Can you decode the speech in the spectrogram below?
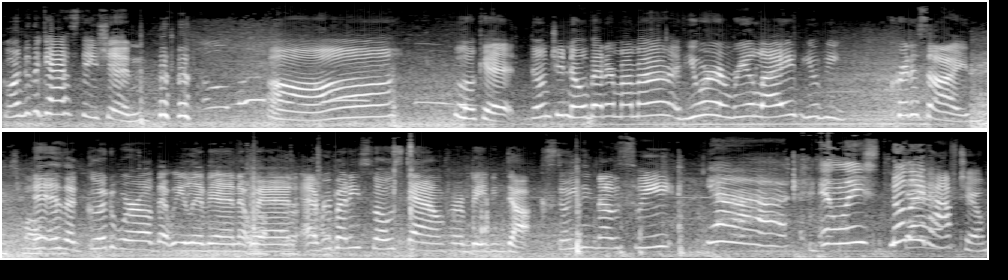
Going to the gas station. Oh Aww. Look it. Don't you know better, Mama? If you were in real life, you'd be criticized. It is a good world that we live in when everybody slows down for baby ducks. Don't you think that was sweet? Yeah, at least. No, they'd have to.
